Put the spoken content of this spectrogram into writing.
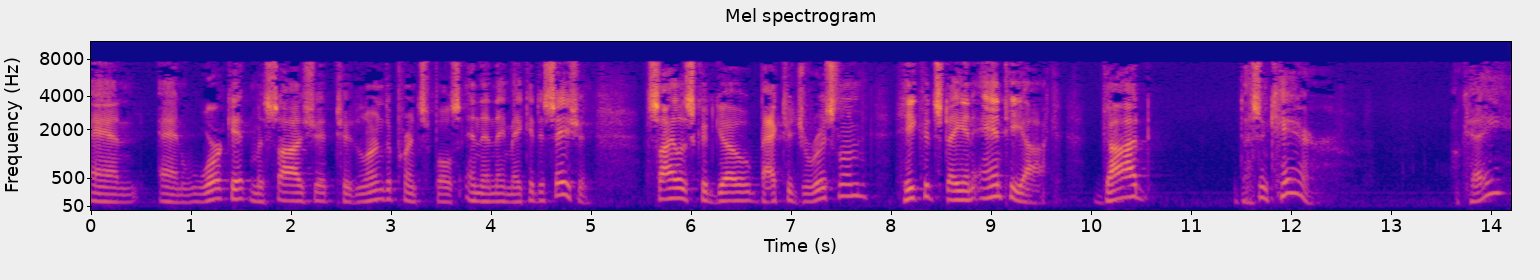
and and work it, massage it to learn the principles and then they make a decision. Silas could go back to Jerusalem. He could stay in Antioch. God doesn't care. Okay?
